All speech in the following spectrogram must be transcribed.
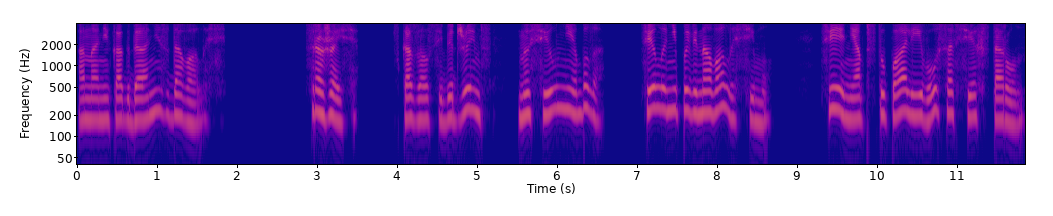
Она никогда не сдавалась. «Сражайся», — сказал себе Джеймс, но сил не было. Тело не повиновалось ему. Тени обступали его со всех сторон.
